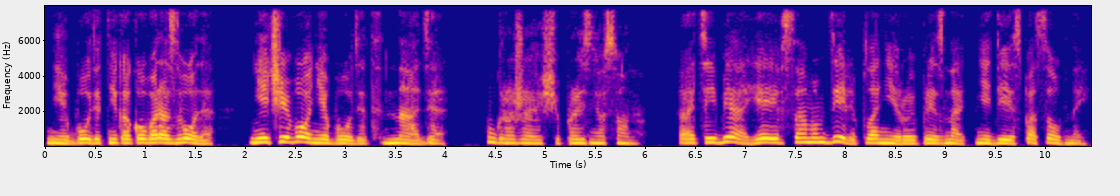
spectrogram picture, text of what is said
Не будет никакого развода. Ничего не будет, Надя», — угрожающе произнес он. «А тебя я и в самом деле планирую признать недееспособной.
